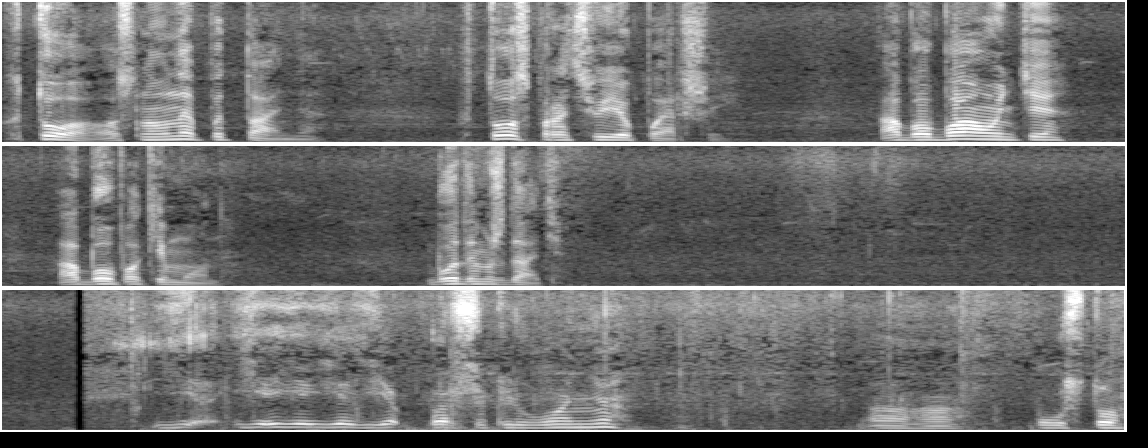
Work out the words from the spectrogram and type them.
Хто? Основне питання. Хто спрацює перший? Або Баунті, або покемон. Будемо ждати. Є, є, є, є, є. Перше клювання. Ага, пусто.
